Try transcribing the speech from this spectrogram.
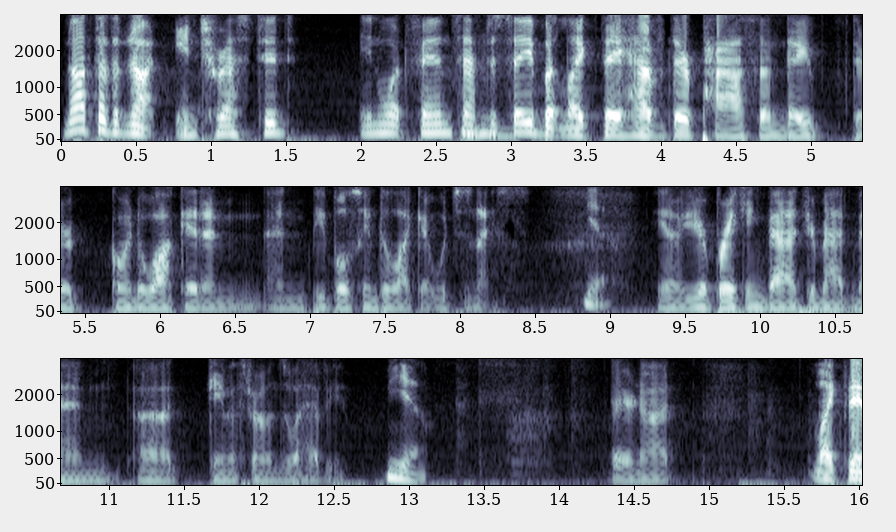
not that they're not interested in what fans have to say but like they have their path and they they're going to walk it and and people seem to like it which is nice. Yeah, you know you're breaking bad your mad men uh, game of thrones what have you. Yeah, they're not like they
